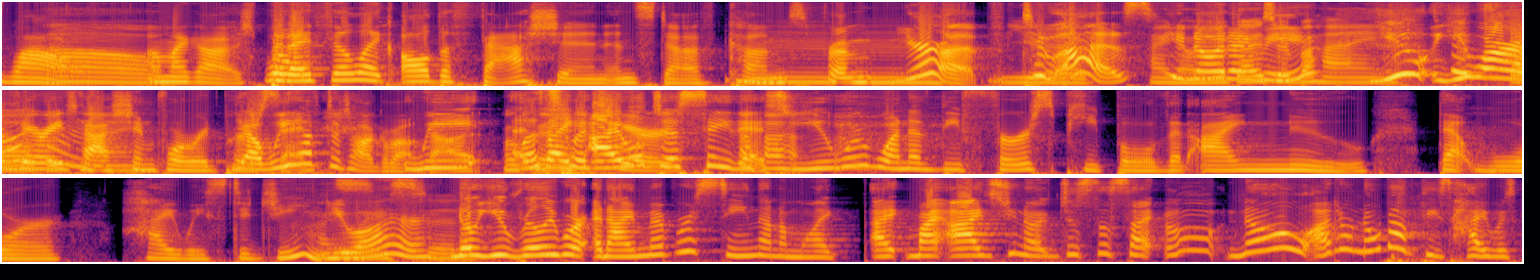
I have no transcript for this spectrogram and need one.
Wow. Oh. Oh, my gosh. But Well- I feel like all the fashion and stuff comes from Mm, Europe to Europe. us. I you know you what guys I mean? are behind You you are a very the fashion forward person. yeah, we have to talk about we that. Okay. like switch I will just say this: you were one of the first people that I knew that wore high waisted jeans. You are. No, you really were. And I remember seeing that. I'm like, I, my eyes, you know, just the side. Oh, no, I don't know about these high waist.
